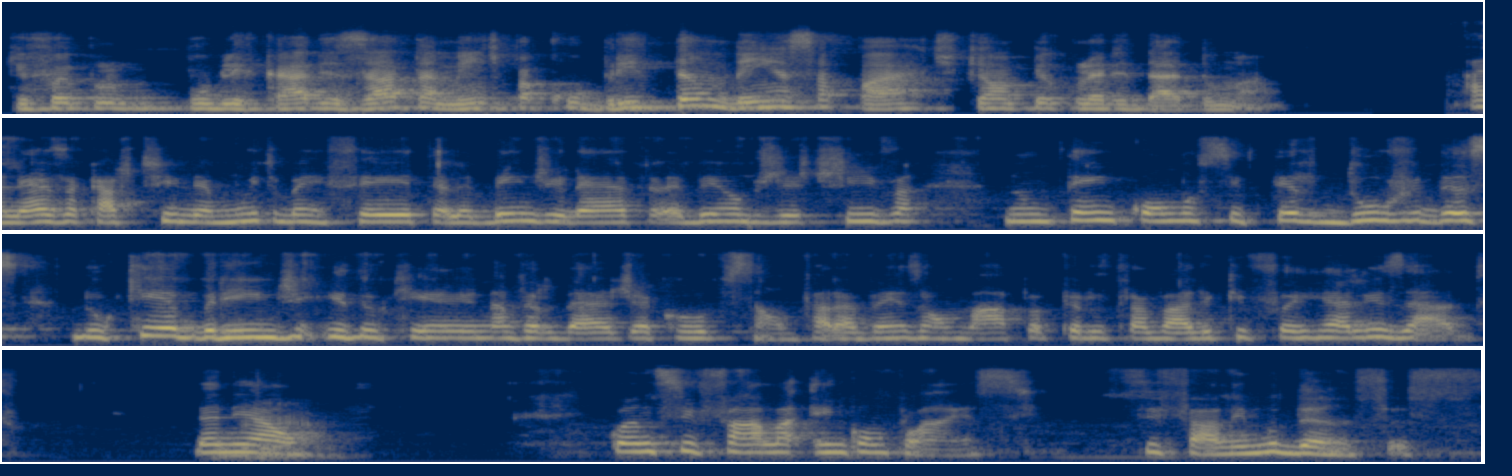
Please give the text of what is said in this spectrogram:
que foi publicado exatamente para cobrir também essa parte, que é uma peculiaridade do MAP. Aliás, a cartilha é muito bem feita, ela é bem direta, ela é bem objetiva, não tem como se ter dúvidas do que é brinde e do que, na verdade, é corrupção. Parabéns ao MAPA pelo trabalho que foi realizado. Daniel, Obrigado. quando se fala em compliance, se fala em mudanças,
